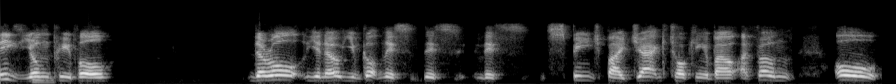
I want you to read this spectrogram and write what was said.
these young Hmm. people, they're all, you know, you've got this this this speech by Jack talking about I found all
